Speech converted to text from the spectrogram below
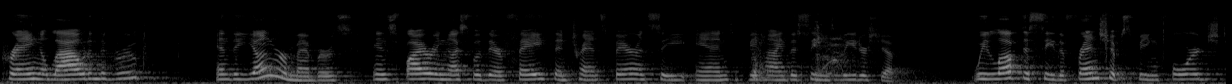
praying aloud in the group, and the younger members inspiring us with their faith and transparency and behind the scenes leadership. We love to see the friendships being forged,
